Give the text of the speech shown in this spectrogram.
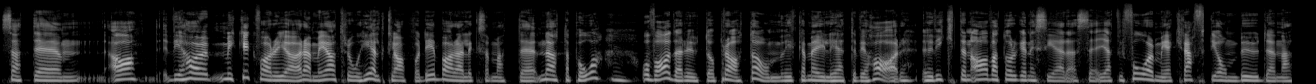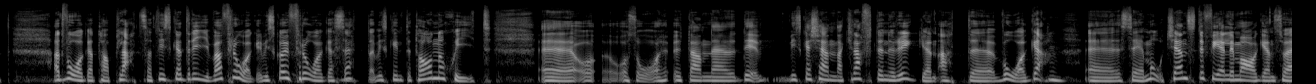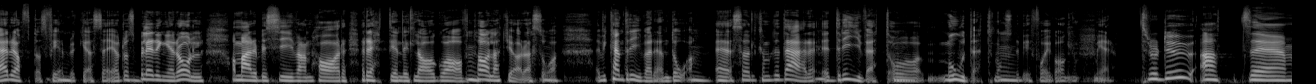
Så att, eh, ja, vi har mycket kvar att göra men jag tror helt klart på det är bara liksom att eh, nöta på och vara där ute och prata om vilka möjligheter vi har. Eh, Vikten av att organisera sig, att vi får mer kraft i ombuden, att, att våga ta plats, att vi ska driva frågor. Vi ska ifrågasätta, vi ska inte ta någon skit eh, och, och så. Utan det, vi ska känna kraften i ryggen att eh, våga eh, säga emot. Känns det fel i magen så är det oftast fel brukar jag säga. Och då spelar det ingen roll om arbetsgivaren har rätt enligt lag och avtal att göra så. Vi kan driva det ändå. Eh, så liksom det där drivet och modet måste vi få igång mer. Tror du att eh, eh,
